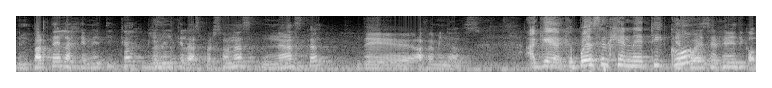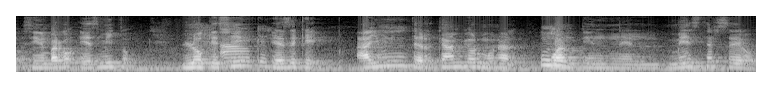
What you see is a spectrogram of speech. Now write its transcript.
en parte de la genética viene el que las personas nazcan de afeminados. ¿A que, a que puede ser Que genético? puede ser genético, sin embargo, es mito. Lo que sí Ah, ok. es de que hay un intercambio hormonal. Cuan- en el mes tercero,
